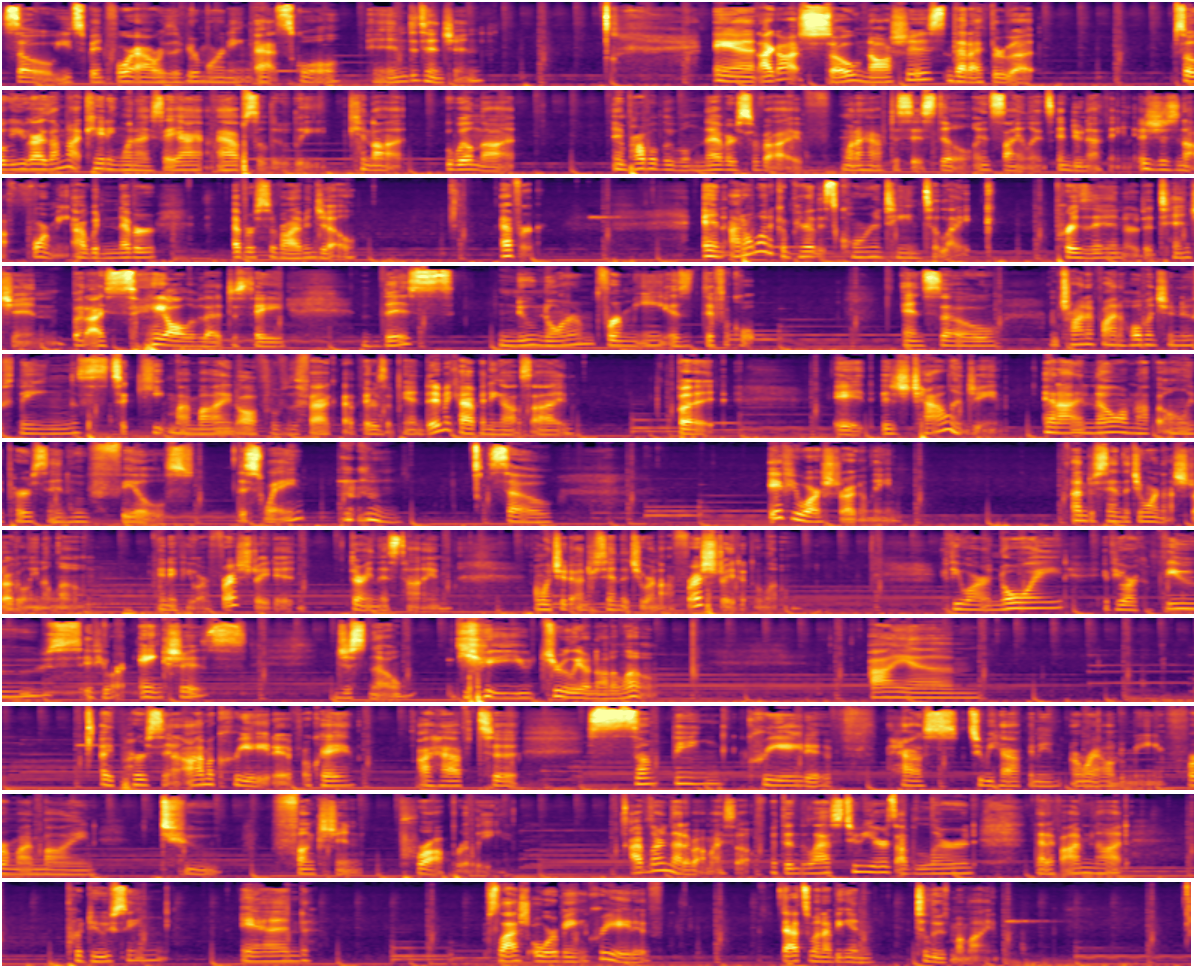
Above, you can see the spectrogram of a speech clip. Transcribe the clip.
So you'd spend four hours of your morning at school in detention. And I got so nauseous that I threw up. So, you guys, I'm not kidding when I say I absolutely cannot, will not, and probably will never survive when I have to sit still in silence and do nothing. It's just not for me. I would never, ever survive in jail. Ever. And I don't want to compare this quarantine to like prison or detention, but I say all of that to say this new norm for me is difficult. And so I'm trying to find a whole bunch of new things to keep my mind off of the fact that there's a pandemic happening outside. But it is challenging. And I know I'm not the only person who feels this way. so if you are struggling, understand that you are not struggling alone. And if you are frustrated during this time, I want you to understand that you are not frustrated alone. If you are annoyed, if you are confused, if you are anxious, just know you, you truly are not alone. I am a person, I'm a creative, okay? I have to something creative has to be happening around me for my mind to function properly. I've learned that about myself. Within the last two years, I've learned that if I'm not producing and slash or being creative, that's when I begin to lose my mind.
